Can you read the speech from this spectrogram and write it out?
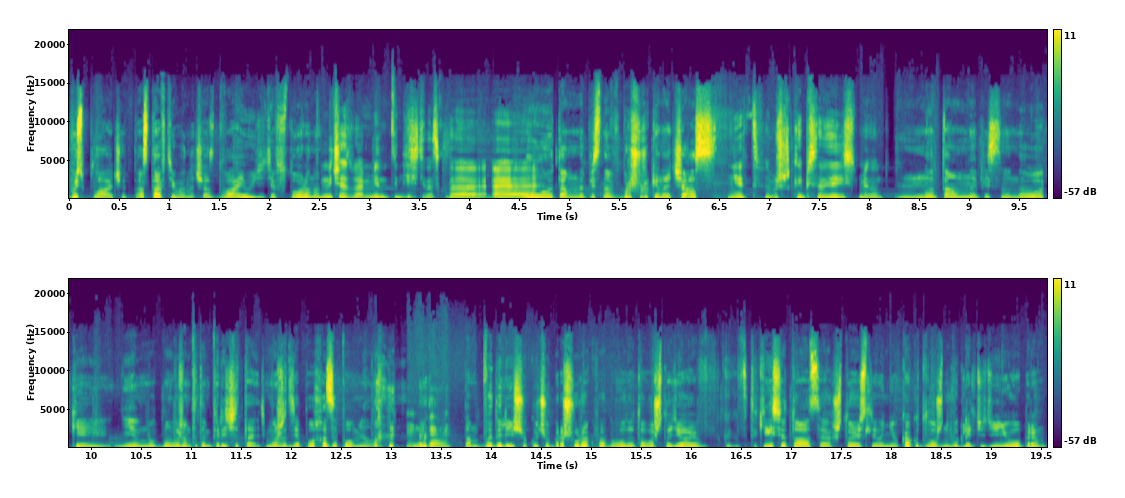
Пусть плачет. Оставьте его на час-два и уйдите в сторону. Ну, сейчас 2 минуты 10 она сказала. э, Ну, там написано в брошюрке на час, Нет, в брошюрке написано 10 минут. Ну, там написано, ну, окей, и мы можем потом перечитать. Может, я плохо запомнил. Да. Там выдали еще кучу брошюрок по поводу того, что делать в, в таких ситуациях, что если у него, как должен выглядеть у него прям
